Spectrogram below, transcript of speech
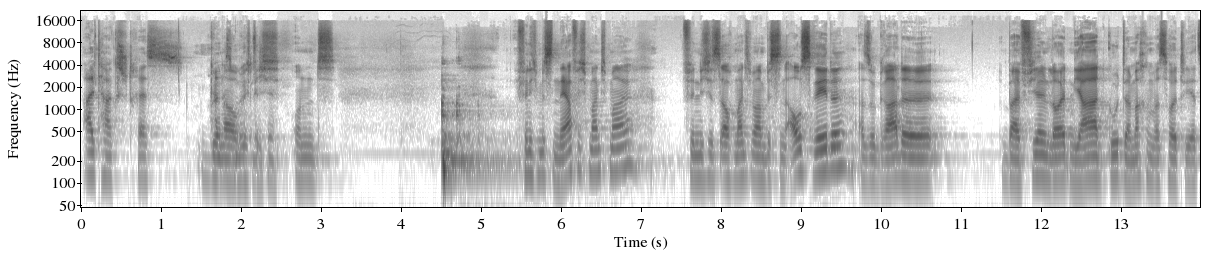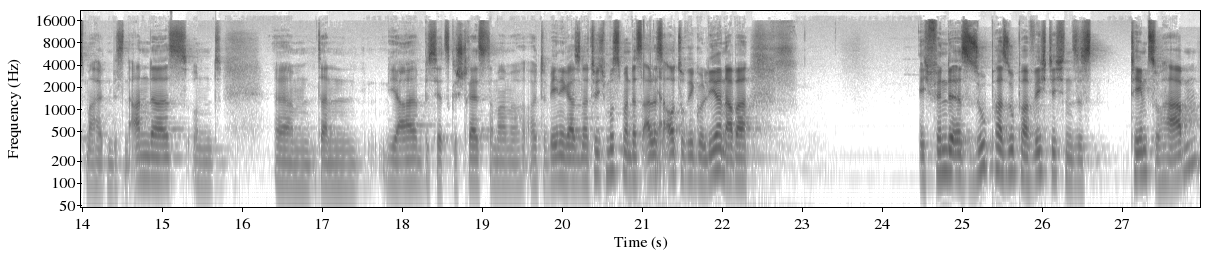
Alltagsstress. Genau, richtig. Und finde ich ein bisschen nervig manchmal. Finde ich es auch manchmal ein bisschen Ausrede. Also gerade bei vielen Leuten, ja, gut, dann machen wir es heute jetzt mal halt ein bisschen anders und ähm, dann, ja, bis jetzt gestresst, dann machen wir heute weniger. Also natürlich muss man das alles Ja. autoregulieren, aber ich finde es super, super wichtig, ein System zu haben,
